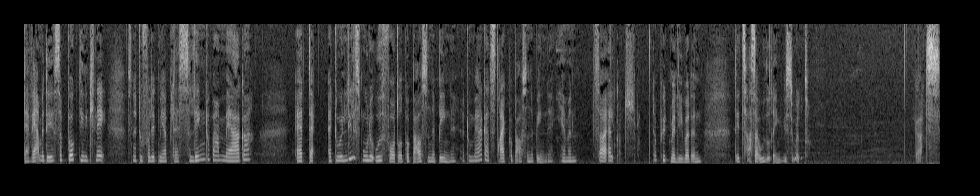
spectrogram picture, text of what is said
lad være med det. Så buk dine knæ, så du får lidt mere plads. Så længe du bare mærker, at, der, at du er en lille smule udfordret på bagsiden af benene, at du mærker et stræk på bagsiden af benene, jamen, så er alt godt. Så pyt med lige, hvordan det tager sig ud rent visuelt. Godt.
